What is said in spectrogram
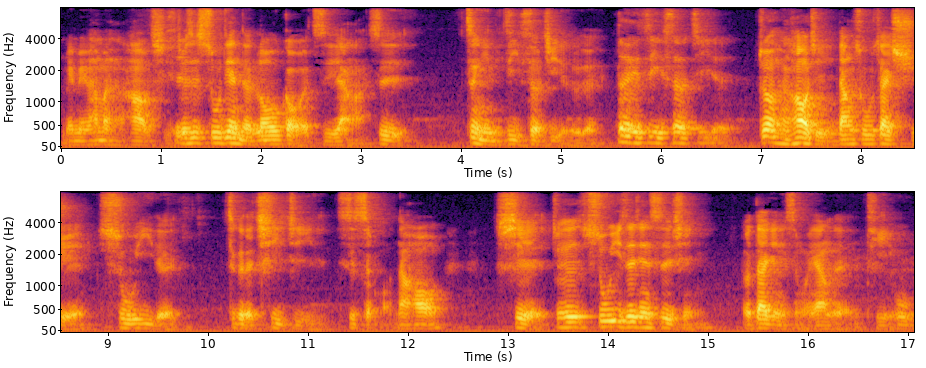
妹妹他们很好奇，是就是书店的 logo 的字样啊，是正颖你自己设计的，对不对？对，自己设计的。就很好奇，你当初在学书艺的这个的契机是什么？然后写就是书艺这件事情，有带给你什么样的体悟？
